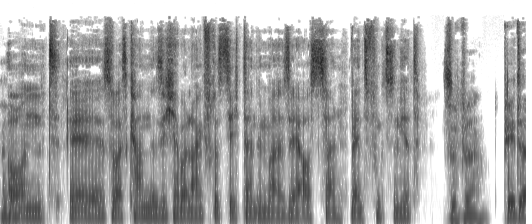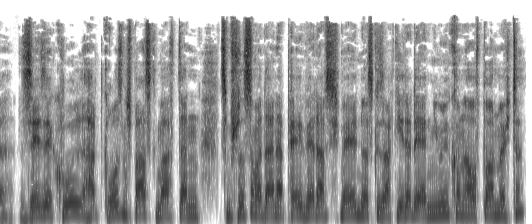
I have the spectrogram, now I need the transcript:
Ja. Und äh, sowas kann sich aber langfristig dann immer sehr auszahlen, wenn es funktioniert. Super. Peter, sehr, sehr cool. Hat großen Spaß gemacht. Dann zum Schluss nochmal dein Appell. Wer darf sich melden? Du hast gesagt, jeder, der ein Unicorn aufbauen möchte.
